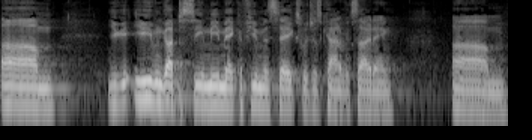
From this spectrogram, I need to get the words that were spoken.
Um, you, you even got to see me make a few mistakes, which is kind of exciting. Um,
